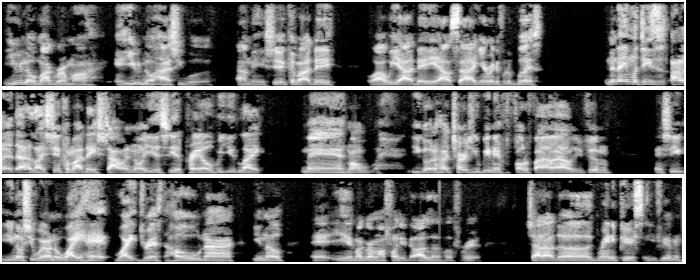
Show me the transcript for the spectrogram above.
you know my grandma and you know how she was. I mean, she'd come out there while we out there outside getting ready for the bus. In the name of Jesus, I, I, like she'll come out there shouting on you. She'll pray over you. Like, man, my, you go to her church, you'll be in there for four to five hours. You feel me? And she, you know, she wearing a white hat, white dress, the whole nine. You know, and yeah, my grandma funny though. I love her for real. Shout out to uh, Granny Pearson. You feel me?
